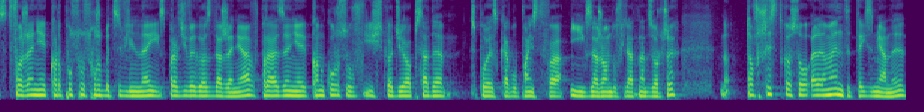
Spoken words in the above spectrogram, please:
Stworzenie korpusu służby cywilnej z prawdziwego zdarzenia, wprowadzenie konkursów, jeśli chodzi o obsadę spółek Skarbu Państwa i ich zarządów i rad nadzorczych. No, to wszystko są elementy tej zmiany.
